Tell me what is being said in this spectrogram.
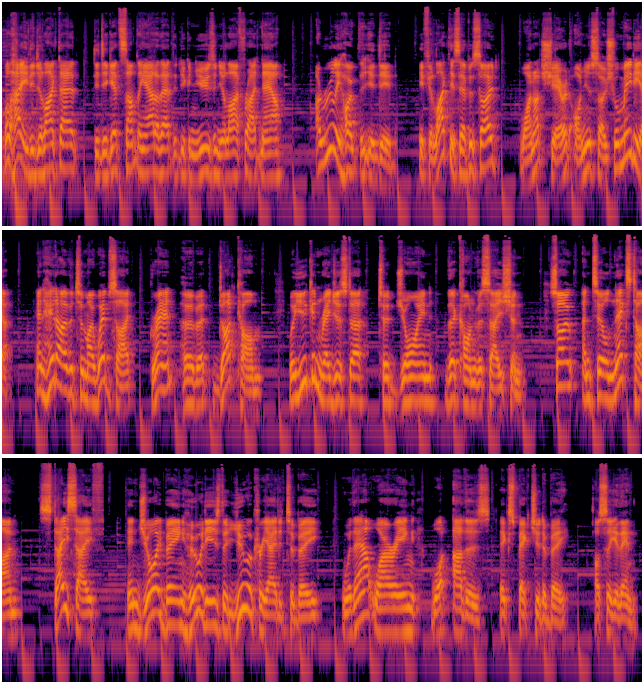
Well, hey, did you like that? Did you get something out of that that you can use in your life right now? I really hope that you did. If you like this episode, why not share it on your social media? And head over to my website, grantherbert.com, where you can register to join the conversation. So until next time, stay safe, enjoy being who it is that you were created to be without worrying what others expect you to be. I'll see you then.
